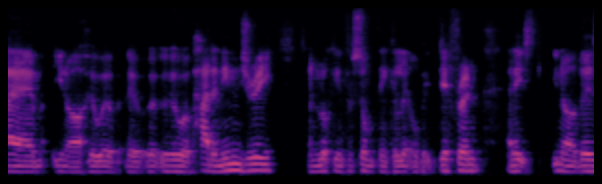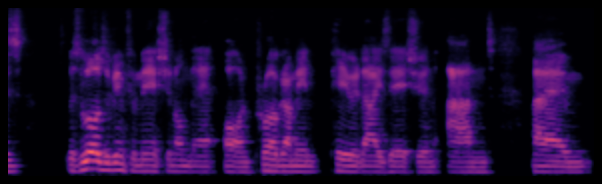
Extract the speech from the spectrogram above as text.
um, you know, who have who have had an injury and looking for something a little bit different. And it's you know, there's there's loads of information on there on programming, periodization, and um,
